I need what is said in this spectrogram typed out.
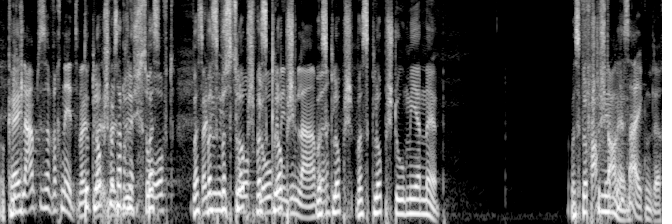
Okay? Ich glaube das einfach nicht. Weil, Du glaubst weil einfach nicht. so Was- oft, Was, was, was, so glaubst, was, glaubst, was, glaubst, was glaubst du mir nicht? Was glaubst Fast du mir alles nicht? eigentlich.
